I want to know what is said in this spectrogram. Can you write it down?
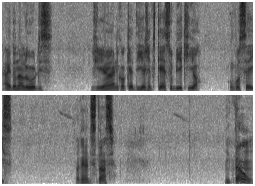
Aí, Dona Lourdes, Giane, qualquer dia a gente quer subir aqui, ó, com vocês. Tá vendo a distância? Então,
